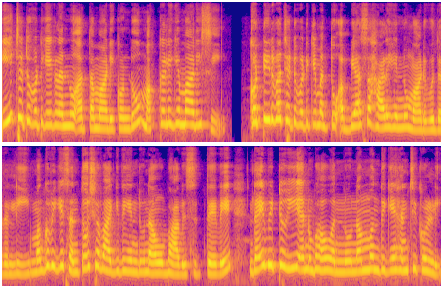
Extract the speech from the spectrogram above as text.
ಈ ಚಟುವಟಿಕೆಗಳನ್ನು ಅರ್ಥ ಮಾಡಿಕೊಂಡು ಮಕ್ಕಳಿಗೆ ಮಾಡಿಸಿ. ಕೊಟ್ಟಿರುವ ಚಟುವಟಿಕೆ ಮತ್ತು ಅಭ್ಯಾಸ ಹಾಳೆಯನ್ನು ಮಾಡುವುದರಲ್ಲಿ ಮಗುವಿಗೆ ಸಂತೋಷವಾಗಿದೆ ಎಂದು ನಾವು ಭಾವಿಸುತ್ತೇವೆ. ದಯವಿಟ್ಟು ಈ ಅನುಭವವನ್ನು ನಮ್ಮೊಂದಿಗೆ ಹಂಚಿಕೊಳ್ಳಿ.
